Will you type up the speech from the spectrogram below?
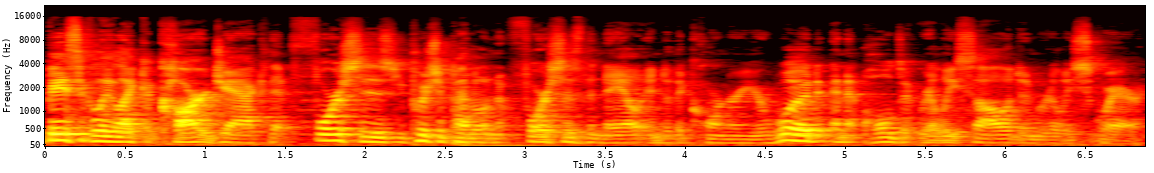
basically like a car jack that forces, you push a pedal and it forces the nail into the corner of your wood and it holds it really solid and really square.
